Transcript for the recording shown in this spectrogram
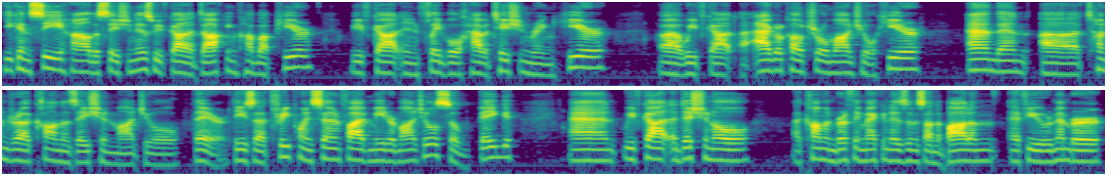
You can see how the station is. We've got a docking hub up here. We've got an inflatable habitation ring here. Uh, we've got an agricultural module here and then a Tundra colonization module there. These are 3.75 meter modules, so big, and we've got additional uh, common berthing mechanisms on the bottom. If you remember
